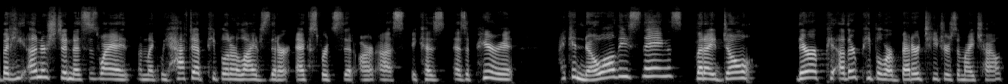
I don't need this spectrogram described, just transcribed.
but he understood. this is why I, I'm like, we have to have people in our lives that are experts that aren't us because as a parent. I can know all these things, but I don't there are p- other people who are better teachers than my child.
